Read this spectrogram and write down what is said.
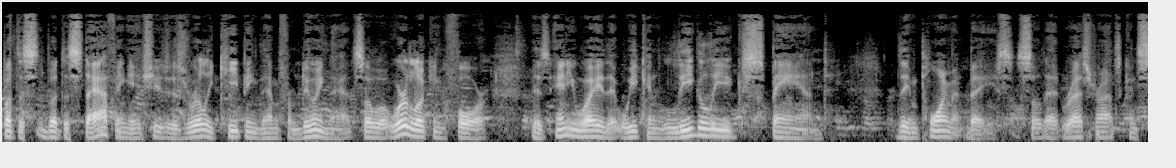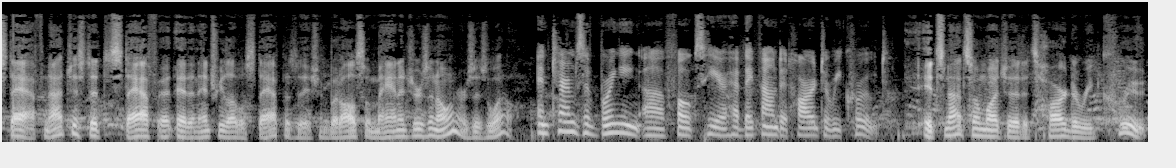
but the but the staffing issues is really keeping them from doing that. So what we're looking for is any way that we can legally expand the employment base so that restaurants can staff, not just at staff at, at an entry level staff position, but also managers and owners as well. In terms of bringing uh, folks here, have they found it hard to recruit? It's not so much that it's hard to recruit,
